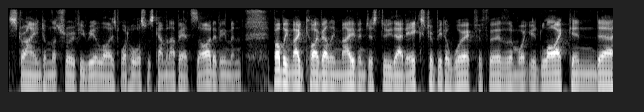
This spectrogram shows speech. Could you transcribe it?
strange. I'm not sure if he realised what horse was coming up outside of him, and probably made Kyvalley Maven just do that extra bit of work for further than what you'd like. And uh,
